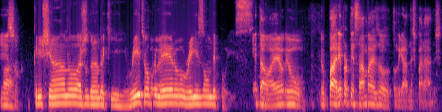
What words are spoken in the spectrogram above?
Isso. Ó, Cristiano ajudando aqui. Ritual Foi. primeiro, Reason depois. Então, eu, eu, eu parei para pensar, mas eu tô ligado nas paradas.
